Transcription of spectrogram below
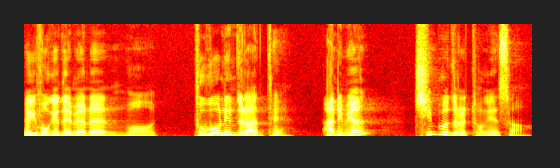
여기 보게 되면은 뭐 부모님들한테 아니면 친구들을 통해서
